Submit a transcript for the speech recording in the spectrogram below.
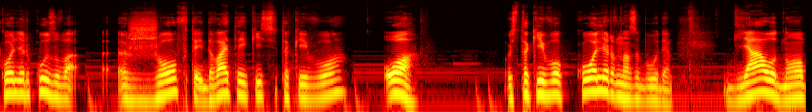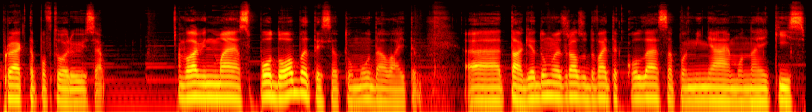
Колір кузова е, жовтий. Давайте якийсь такий во. О! Ось такий во колір в нас буде. Для одного проекту, повторююся. Вам він має сподобатися, тому давайте. Е, так, я думаю, зразу давайте колеса поміняємо на якісь.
